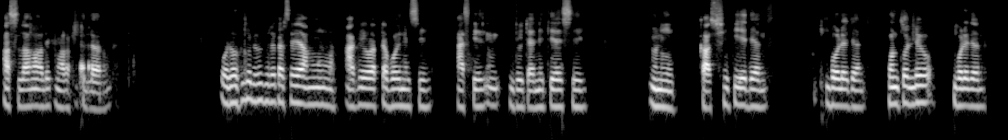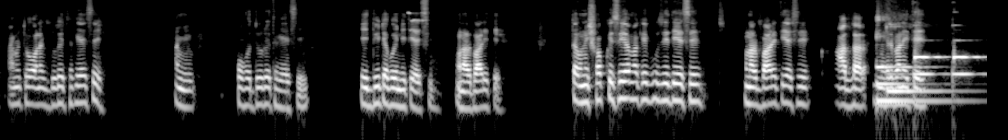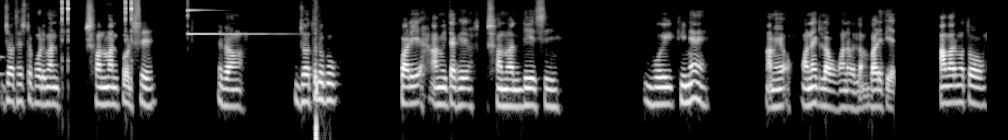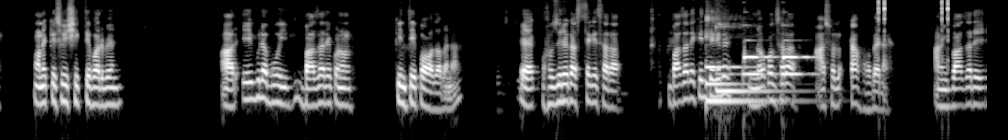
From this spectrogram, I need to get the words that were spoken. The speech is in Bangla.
আসসালামু আলাইকুম রহমতুল্লাহ ও রফিকুল হুজুরের কাছে আমি আগেও একটা বই নিয়েছি আজকে দুইটা নিতে এসেছি। উনি কাজ শিখিয়ে দেন, বলে দেন, ফোন করলেও বলে দেন, আমি তো অনেক দূরে থেকে এসেছি, আমি বহু দূরে থেকে এসেছি। এই দুইটা বই নিতে এসেছি ওনার বাড়িতে। তা উনি সব কিছুই আমাকে বুঝিয়ে দিয়েছে। ওনার বাড়িতে এসে আল্লাহর মেহরবানিতে যথেষ্ট পরিমাণ সম্মান করছে এবং যতটুকু পারি আমি তাকে সম্মান দিয়েছি। বই কিনে আমি অনেক লাভবান হলাম বাড়িতে। আমার মতো অনেক কিছুই শিখতে পারবেন। আর এইগুলা বই বাজারে কোনো কিনতে পাওয়া যাবে না। এক হুজুরের কাছ থেকে ছাড়া বাজারে কিনতে গেলে নকল ছাড়া আসলটা হবে না। আমি বাজারে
